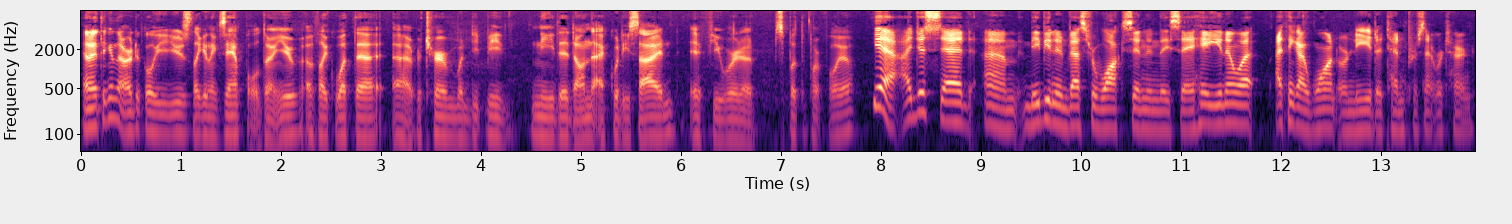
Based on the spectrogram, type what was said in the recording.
And I think in the article you use like an example, don't you, of like what the uh, return would be needed on the equity side if you were to split the portfolio? Yeah, I just said um, maybe an investor walks in and they say, "Hey, you know what? I think I want or need a ten percent return,"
